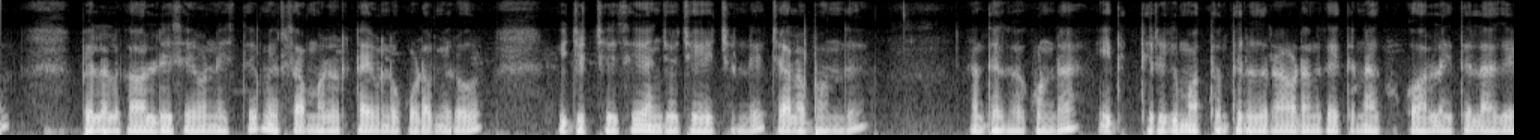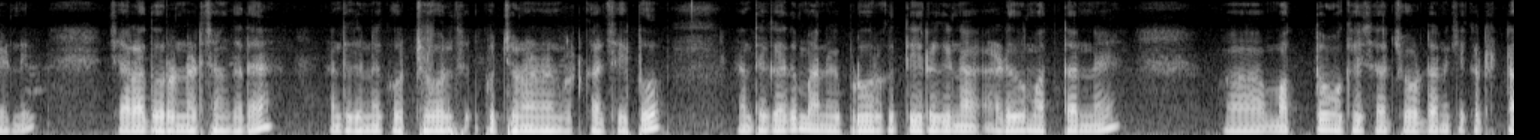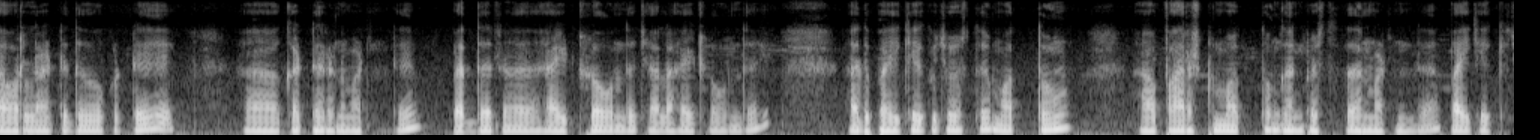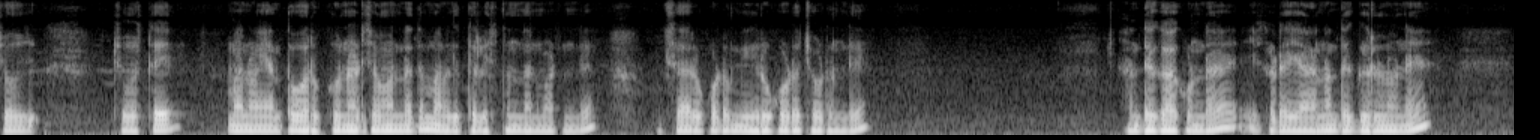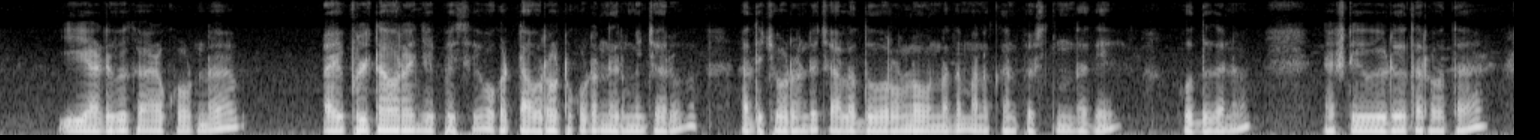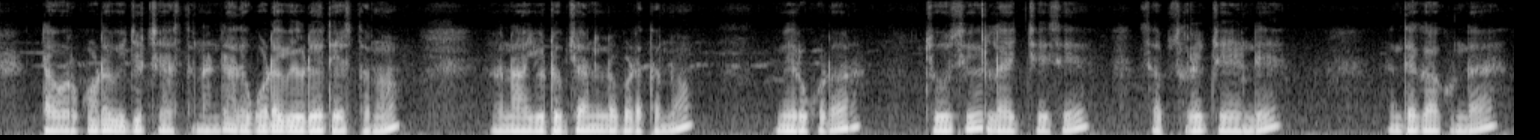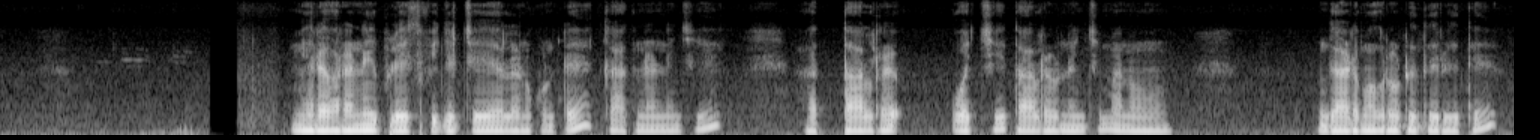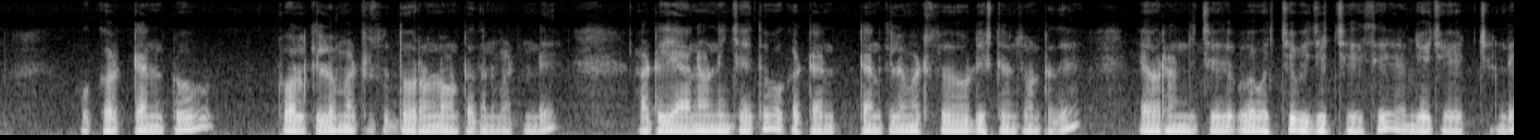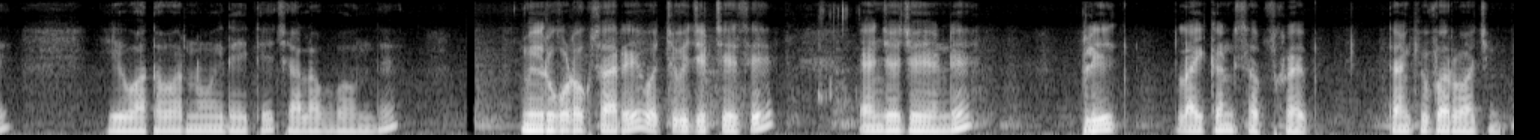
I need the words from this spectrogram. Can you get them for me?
పిల్లలకి హాలిడేస్ ఏమైనా ఇస్తే మీరు సమ్మర్ టైంలో కూడా మీరు విజిట్ చేసి ఎంజాయ్ చేయొచ్చండి. చాలా బాగుంది. అంతేకాకుండా ఇది తిరిగి మొత్తం తిరిగి రావడానికి అయితే నాకు కాళ్ళు అయితే లాగేయండి. చాలా దూరం నడిచాం కదా అందుకని కూర్చోవలసి కూర్చున్నాను అనమాట కాసేపు. అంతేకాదు మనం ఇప్పటి వరకు తిరిగిన అడుగు మొత్తాన్ని మొత్తం ఒకేసారి చూడడానికి ఇక్కడ టవర్ లాంటిది ఒకటే కట్టారనమాట అండి. పెద్ద హైట్లో ఉంది చాలా హైట్లో ఉంది. అది పైకి ఎక్కి చూస్తే మొత్తం ఆ ఫారెస్ట్ మొత్తం కనిపిస్తుంది అనమాట అండి. పైకి ఎక్కి చూ చూస్తే మనం ఎంతవరకు నడిచామన్నది మనకి తెలుస్తుంది అనమాట అండి. ఒకసారి కూడా మీరు కూడా చూడండి. అంతేకాకుండా ఇక్కడ యానం దగ్గరలోనే ఈ అడవి కాకుండా ఐఫిల్ టవర్ అని చెప్పేసి ఒక టవర్ ఒకటి కూడా నిర్మించారు. అది చూడండి చాలా దూరంలో ఉన్నది మనకు కనిపిస్తుంది అది కొద్దిగాను. నెక్స్ట్ ఈ వీడియో తర్వాత టవర్ కూడా విజిట్ చేస్తానండి. అది కూడా వీడియో తీస్తాను. నా యూట్యూబ్ ఛానల్లో పెడతాను. మీరు కూడా చూసి లైక్ చేసి సబ్స్క్రైబ్ చేయండి. అంతేకాకుండా మీరు ఎవరైనా ఈ ప్లేస్ విజిట్ చేయాలనుకుంటే కాకినాడ నుంచి తాళర వచ్చి తాళరావు నుంచి మనం గాడమగ రోడ్డు తిరిగితే ఒక టెన్ టు ట్వెల్వ్ కిలోమీటర్స్ దూరంలో ఉంటుంది అనమాట అండి. అటు యానం నుంచి అయితే ఒక టెన్ టెన్ కిలోమీటర్స్ డిస్టెన్స్ ఉంటుంది. ఎవరైనా వచ్చి విజిట్ చేసి ఎంజాయ్ చేయొచ్చండి. ఈ వాతావరణం ఇదైతే చాలా బాగుంది. మీరు కూడా ఒకసారి వచ్చి విజిట్ చేసి ఎంజాయ్ చేయండి. Please like and subscribe thank you for watching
